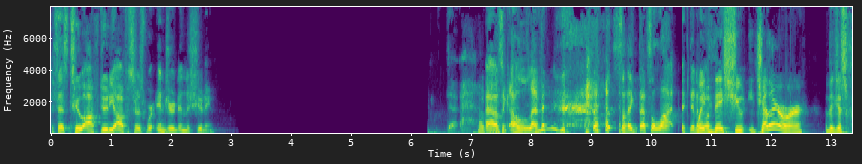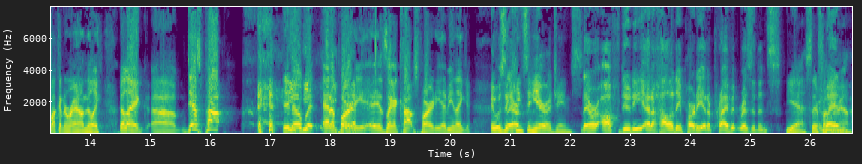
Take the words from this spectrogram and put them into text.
It says two off duty officers were injured in the shooting. Okay. I was like, 11? it's like, that's a lot. You know? Wait, did they shoot each other or are they just fucking around? They're like they're like uh death pop you know, but at a party. It's like a cops party. I mean like it was a They're- quinceanera, James. They were off duty at a holiday party at a private residence. yeah, so they're fucking when around.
